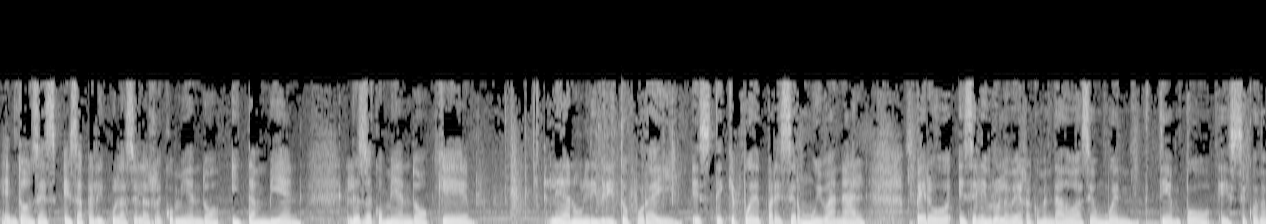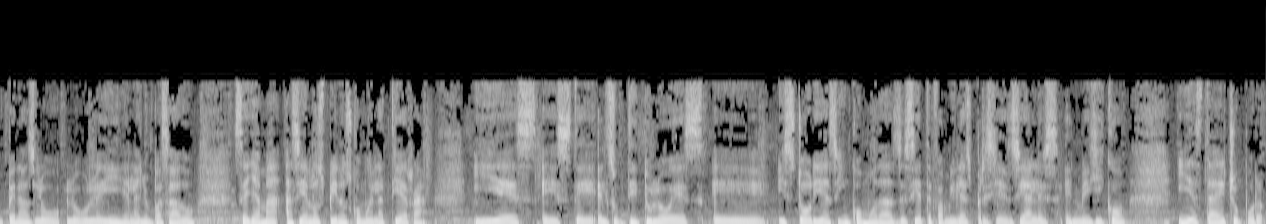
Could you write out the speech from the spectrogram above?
Entonces, esa película se las recomiendo y también les recomiendo que lean un librito por ahí, este, que puede parecer muy banal, pero ese libro lo había recomendado hace un buen tiempo, este, cuando apenas lo, lo leí el año pasado. Se llama Así en los pinos como en la tierra y es, este, el subtítulo es eh, Historias incómodas de siete familias presidenciales en México y está hecho por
